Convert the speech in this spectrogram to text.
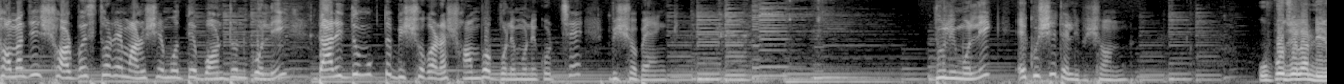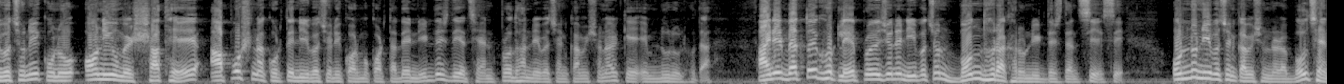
সমাজের সর্বস্তরের মানুষের মধ্যে বন্টন করলেই দারিদ্র্যমুক্ত বিশ্ব গড়া সম্ভব বলে মনে করছে বিশ্বব্যাংক দুলি মল্লিক, একুশে টেলিভিশন। উপজেলা নির্বাচনে কোনো অনিয়মের সাথে আপোষ না করতে নির্বাচনী কর্মকর্তাদের নির্দেশ দিয়েছেন প্রধান নির্বাচন commissioner K M Nurul Huda. আইনের ব্যত্যয় ঘটলে প্রয়োজনে নির্বাচন বন্ধ রাখারও নির্দেশ দেন সিএসি অন্য নির্বাচন কমিশনাররা বলছেন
